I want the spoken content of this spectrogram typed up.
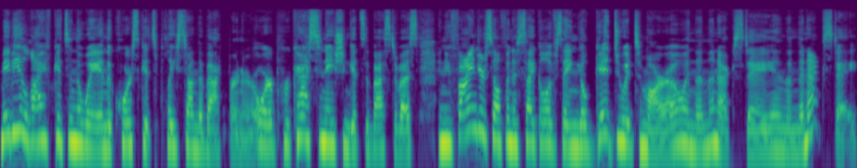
Maybe life gets in the way and the course gets placed on the back burner or procrastination gets the best of us and you find yourself in a cycle of saying you'll get to it tomorrow and then the next day and then the next day.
